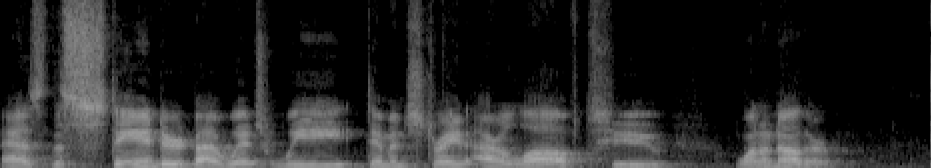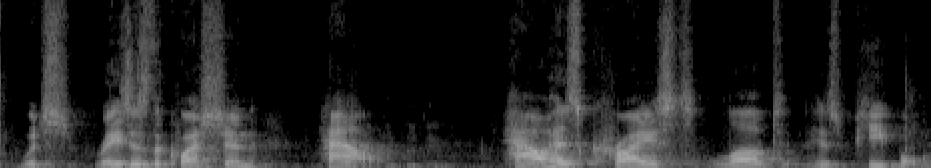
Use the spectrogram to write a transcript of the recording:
as the standard by which we demonstrate our love to one another, which raises the question how? How has Christ loved his people?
